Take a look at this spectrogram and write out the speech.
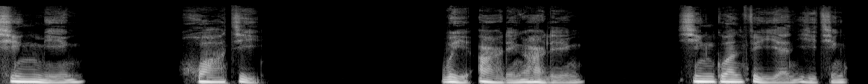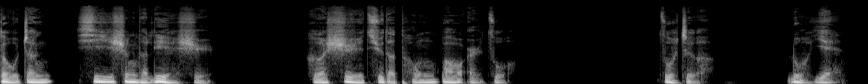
清明，花季，为二零二零新冠肺炎疫情斗争牺牲的烈士和逝去的同胞而作。作者：落雁。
